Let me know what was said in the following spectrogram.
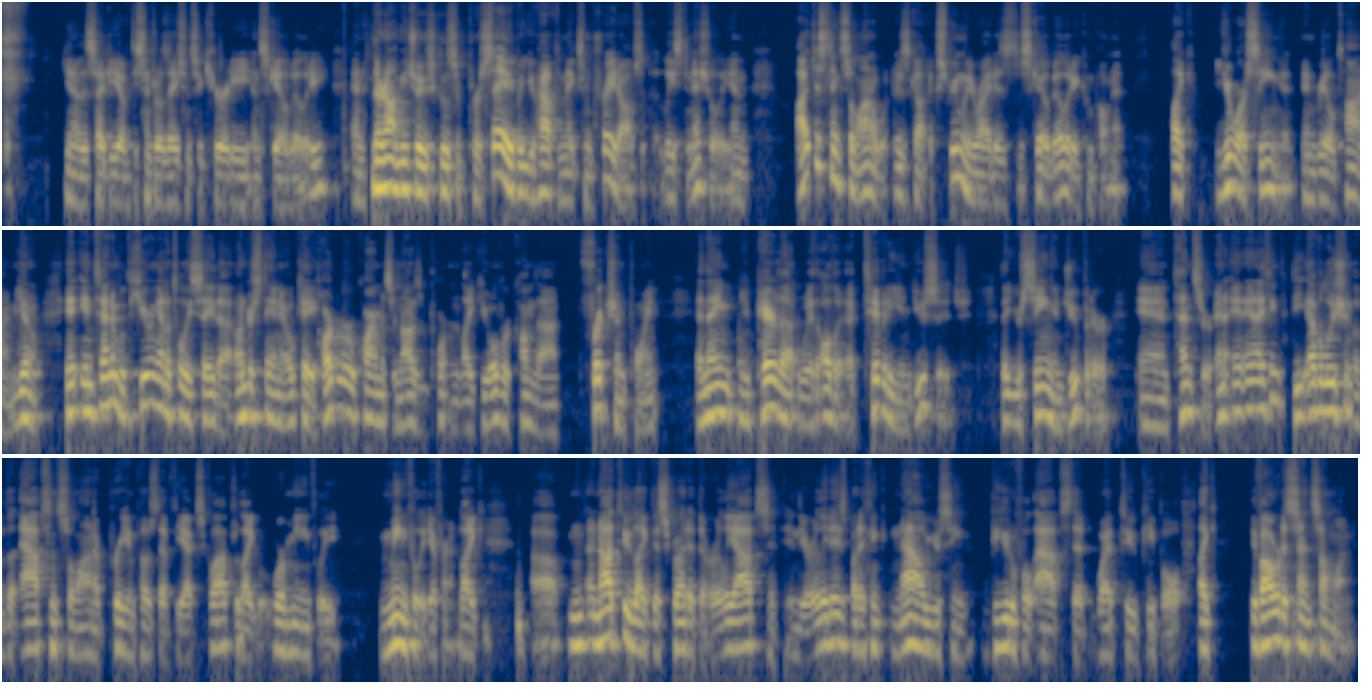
you know this idea of decentralization security and scalability. And they're not mutually exclusive per se but you have to make some trade-offs at least initially. And i just think solana has got extremely right is the scalability component. Like you are seeing it in real time you know in, in tandem with hearing anatoly say that understanding okay hardware requirements are not as important like you overcome that friction point and then you pair that with all the activity and usage that you're seeing in jupiter and Tensor. And, and, and I think the evolution of the apps in Solana pre and post FTX collapse were like were meaningfully meaningfully different. Like uh, not to like discredit the early apps in, in the early days, but I think now you're seeing beautiful apps that Web two people like. If I were to send someone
